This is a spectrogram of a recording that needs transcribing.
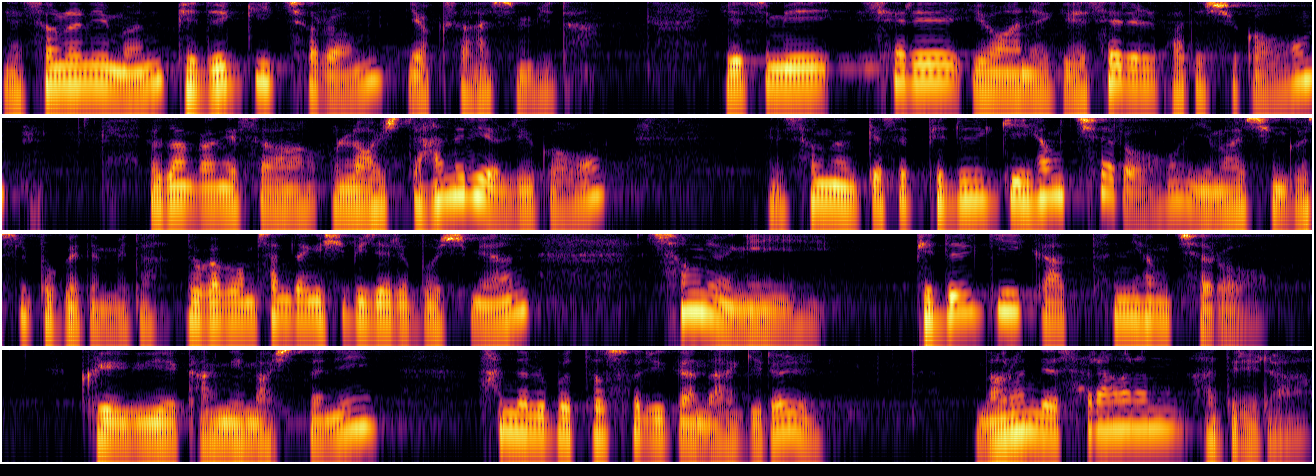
예, 성령님은 비둘기처럼 역사하십니다. 예수님이 세례 요한에게 세례를 받으시고 요단강에서 올라오실 때 하늘이 열리고 성령께서 비둘기 형체로 임하신 것을 보게 됩니다. 누가복음 3장 22절에 보시면 성령이 비둘기 같은 형체로 그의 위에 강림하시더니 하늘부터 소리가 나기를 너는 내 사랑하는 아들이라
